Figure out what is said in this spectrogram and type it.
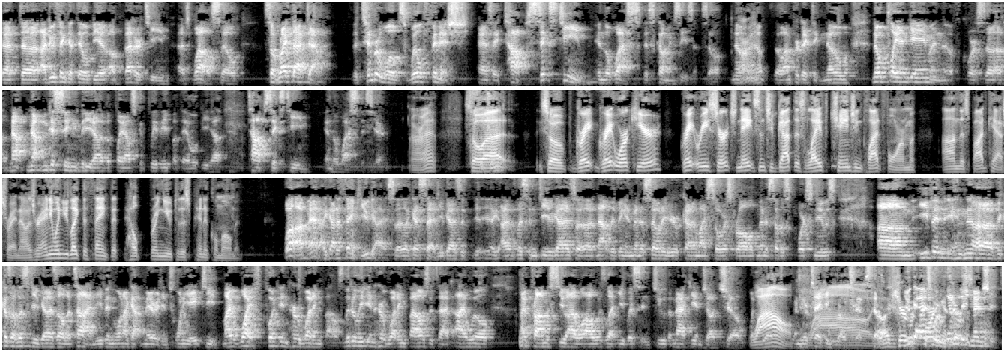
that uh, I do think that there will be a, a better team as well. So so write that down. The Timberwolves will finish as a top six team in the West this coming season. So no, right. no so I'm predicting no no play-in game, and of course uh, not not missing the uh, the playoffs completely, but they will be a top six team in the West this year. All right. So, uh, so great, great work here. Great research, Nate. Since you've got this life-changing platform on this podcast right now, is there anyone you'd like to thank that helped bring you to this pinnacle moment? Well, uh, man, I got to thank you guys. Uh, Like I said, you guys, I've listened to you guys. Uh, not living in Minnesota, you're kind of my source for all of Minnesota sports news. Um, even in uh, because I listen to you guys all the time. Even when I got married in 2018, my wife put in her wedding vows, literally in her wedding vows, is that I will. I promise you, I will always let you listen to the Mackey and Judd show. When Wow. We're, when we're taking road trips. So like you guys were literally mentioned.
